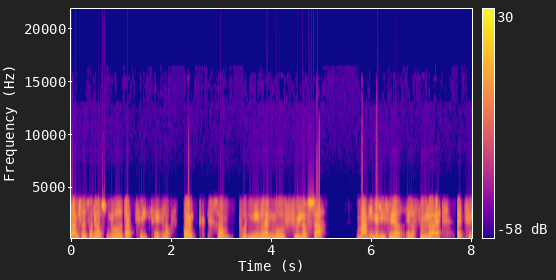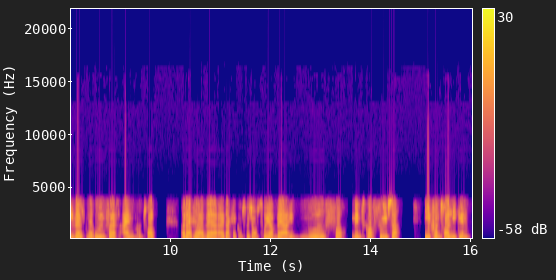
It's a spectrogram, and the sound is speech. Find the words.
Samtidig så er det også noget, der tiltaler folk, som på den ene eller anden måde føler sig marginaliseret, eller føler, at, at tilværelsen er uden for deres egen kontrol. Og der kan, der være, der kan konspirationsteorier være en måde for mennesker at føle sig i kontrol igen.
